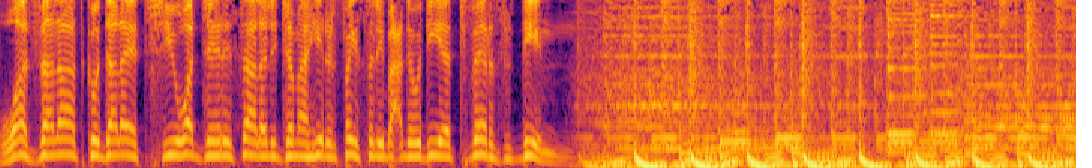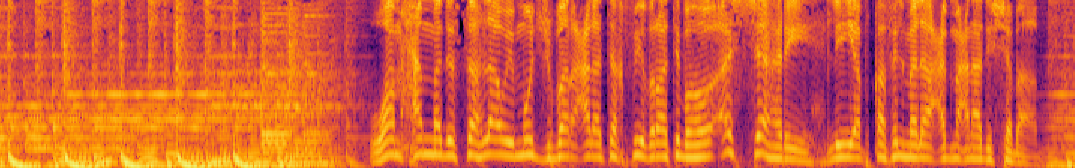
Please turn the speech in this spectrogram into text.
وزلاتكو داليتش يوجه رسالة لجماهير الفيصلي بعد ودية فيرز الدين ومحمد السهلاوي مجبر على تخفيض راتبه الشهري ليبقى في الملاعب مع نادي الشباب.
